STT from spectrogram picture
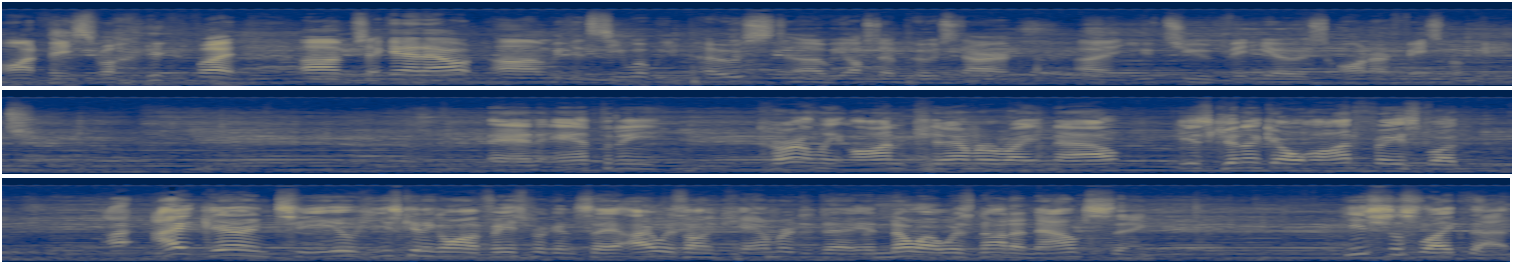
on Facebook. but um, check it out. Um, we can see what we post. Uh, we also post our uh, YouTube videos on our Facebook page. And Anthony, currently on camera right now, he's going to go on Facebook I, I guarantee you he's going to go on Facebook and say, I was on camera today, and no, I was not announcing. He's just like that.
